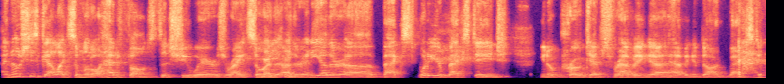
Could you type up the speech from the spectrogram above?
I know she's got like some little headphones that she wears, right? So, are there, are there any other uh, back? What are your backstage, you know, pro tips for having uh, having a dog backstage?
